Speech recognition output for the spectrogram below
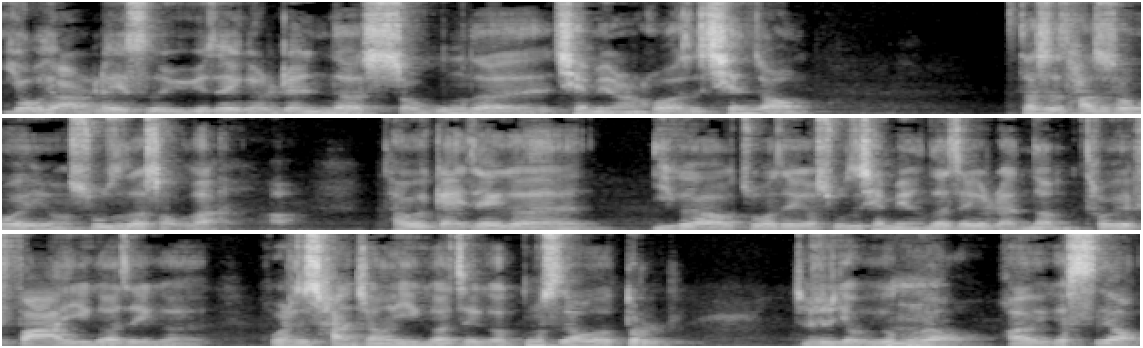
有点类似于这个人的手工的签名或者是签章，但是它是通过一种数字的手段啊，它会给这个一个要做这个数字签名的这个人呢，他会发一个这个或者是产生一个这个公司钥的对儿，就是有一个公钥，还有一个私钥，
